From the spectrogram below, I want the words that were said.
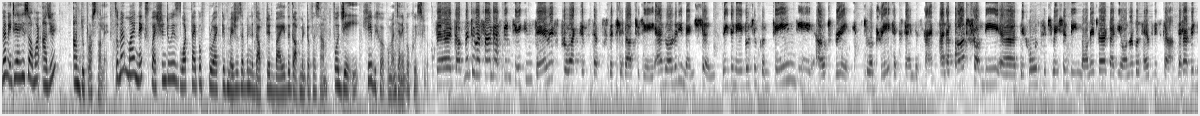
মেম এতিয়া আহিছোঁ আমাৰ আজিৰ আনটো প্ৰশ্নলৈ চ' মেম মাই নেক্সট কুৱেশ্যন টু ইজ হোৱাট টাইপ অফ প্ৰ'এক্টিভ মেজাৰ্ছ হেভ বিন এডপ্টেড বাই দ্য গভমেণ্ট অফ আছাম ফৰ জে ই সেই বিষয়ে অকণমান জানিব খুজিছিলোঁ The government of Assam has been taking various proactive steps with regard to JE. As already mentioned, we've been able to contain the outbreak to a great extent this time. And apart from the uh, the whole situation being monitored by the Honorable Health Minister, there have been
